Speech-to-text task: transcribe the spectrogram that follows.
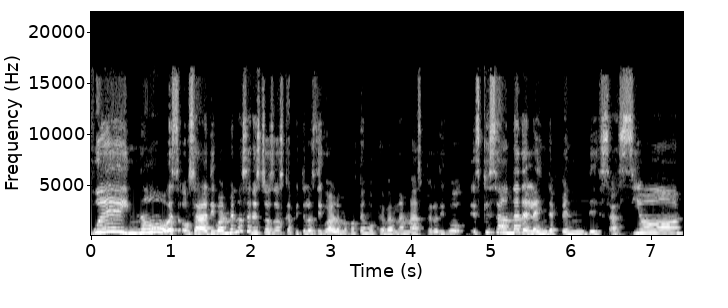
güey, no, es, o sea, digo, al menos en estos dos capítulos, digo, a lo mejor tengo que verla más, pero digo, es que esa onda de la independización,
